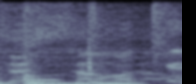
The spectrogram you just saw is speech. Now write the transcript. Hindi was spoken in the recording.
से सबके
